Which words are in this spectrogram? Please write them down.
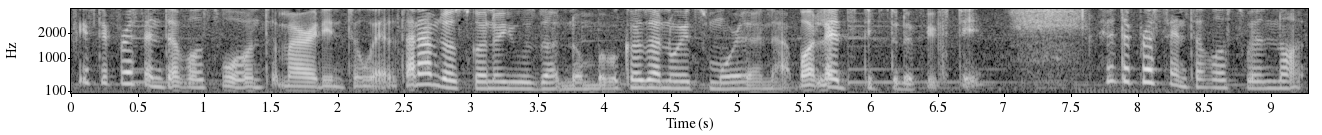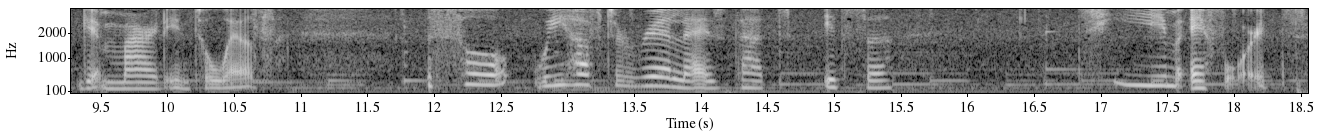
50% of us won't marry into wealth. And I'm just going to use that number because I know it's more than that. But let's stick to the 50. 50% of us will not get married into wealth. So we have to realize that it's a team effort.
